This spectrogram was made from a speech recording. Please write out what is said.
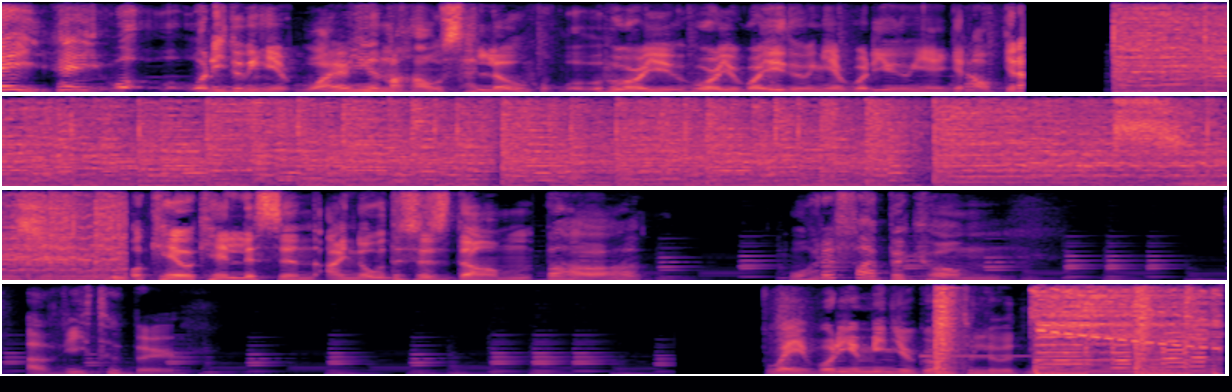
Hey, hey, what, what are you doing here? Why are you in my house? Hello? Who are you? Who are you? What are you doing here? What are you doing here? Get out, get out. Okay, okay, listen, I know this is dumb, but what if I become a VTuber? Wait, what do you mean you're going to loot me?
